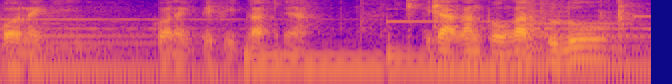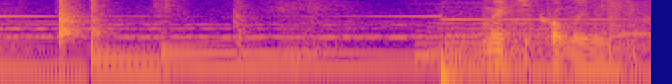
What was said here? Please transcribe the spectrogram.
koneksi konektivitasnya. Kita akan bongkar dulu Magicom ini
